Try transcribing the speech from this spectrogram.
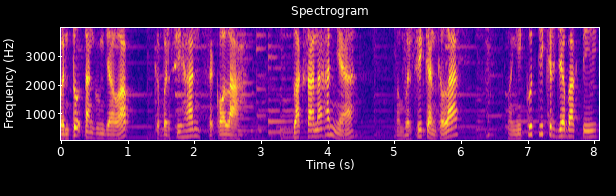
Bentuk tanggung jawab kebersihan sekolah. Pelaksanaannya membersihkan kelas, mengikuti kerja bakti,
